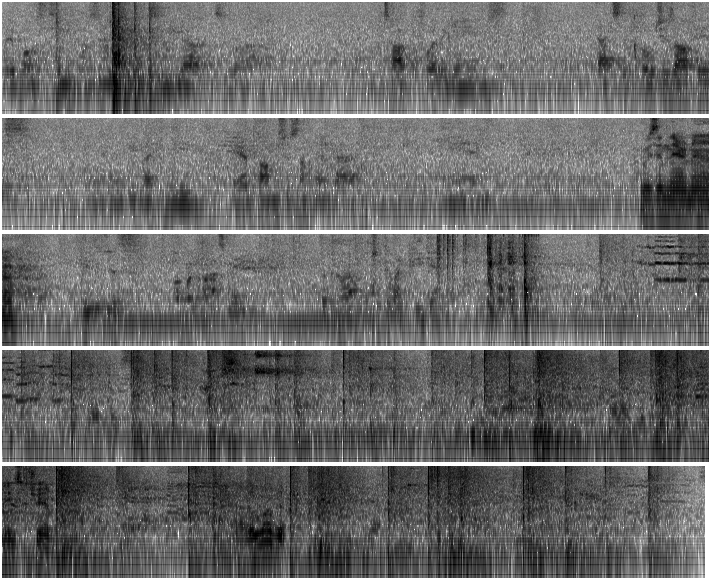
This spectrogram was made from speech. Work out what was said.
where most teams, most of the teams meet up to uh, talk before the games. That's the coach's office. And if you like need air pumps or something like that. And Who's in there now? these are just upperclassmen looking around, but you can like peek in. They're just around, all that good stuff. Nice gym. Gotta love it.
